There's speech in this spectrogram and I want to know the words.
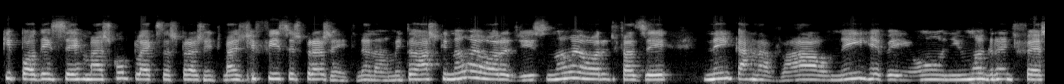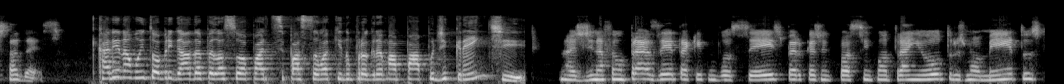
que podem ser mais complexas para a gente, mais difíceis para a gente, né, não? Então, eu acho que não é hora disso, não é hora de fazer nem carnaval, nem Réveillon, nenhuma grande festa dessa. Karina, muito obrigada pela sua participação aqui no programa Papo de Crente. Imagina, foi um prazer estar aqui com vocês. Espero que a gente possa se encontrar em outros momentos.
